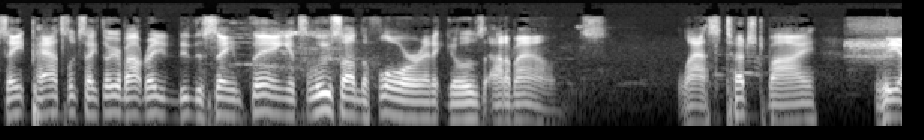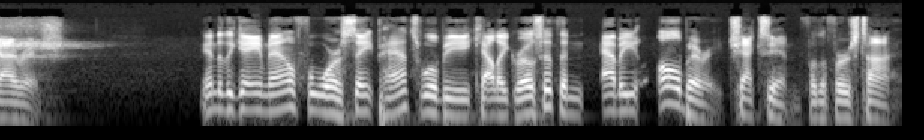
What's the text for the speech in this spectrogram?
St. Pat's looks like they're about ready to do the same thing. It's loose on the floor, and it goes out of bounds. Last touched by the Irish. Into the game now for St. Pat's will be Callie Groseth and Abby Alberry checks in for the first time.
